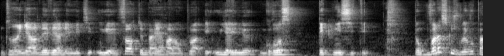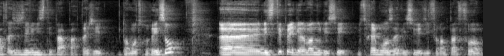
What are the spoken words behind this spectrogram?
de regarder vers les métiers où il y a une forte barrière à l'emploi et où il y a une grosse technicité. Donc voilà ce que je voulais vous partager, amis. N'hésitez pas à partager dans votre réseau. Euh, n'hésitez pas également à nous laisser de très bons avis sur les différentes plateformes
